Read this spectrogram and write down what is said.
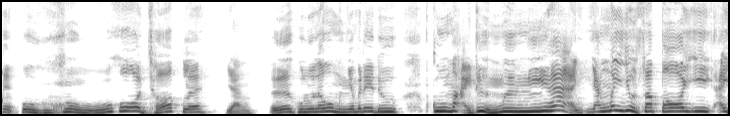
เนี่ยโอ้โหโคตรช็อกเลย ยัง เออ กูรู้แล้วว่ามึงยังไม่ได้ดู กูหมายถึงมึงเนี่ยยังไม่หยุดสปอยอีกไอ้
